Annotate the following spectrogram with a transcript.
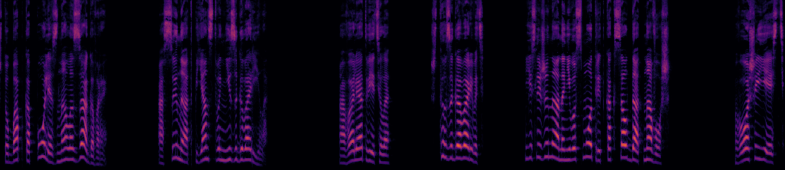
что бабка Поля знала заговоры, а сына от пьянства не заговорила. А Валя ответила, что заговаривать, если жена на него смотрит, как солдат на вож. «Вошь и есть.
